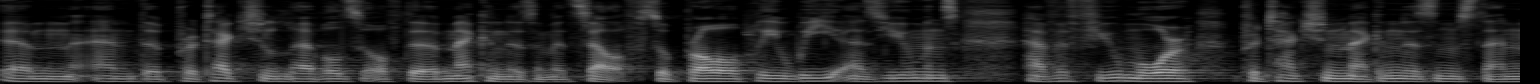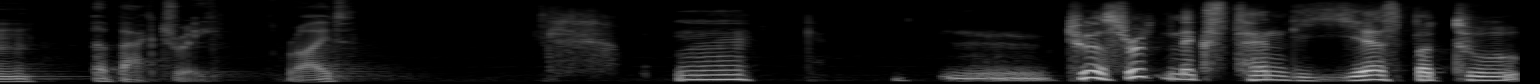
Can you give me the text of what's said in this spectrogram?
um, and the protection levels of the mechanism itself. So probably we as humans have a few more protection mechanisms than a bacteria, right? Mm, to a certain extent, yes, but to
